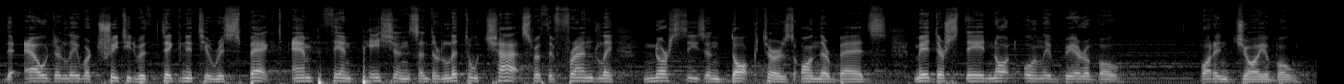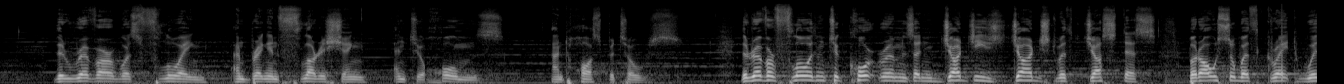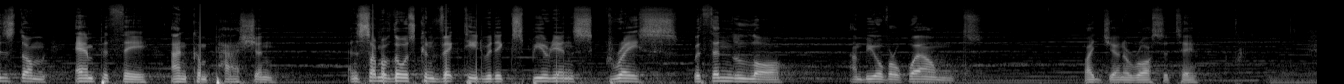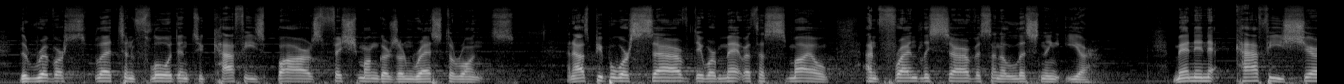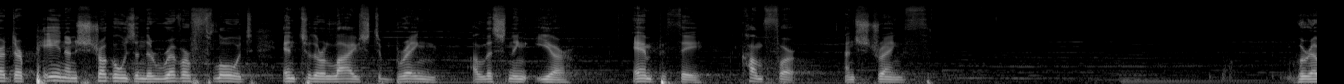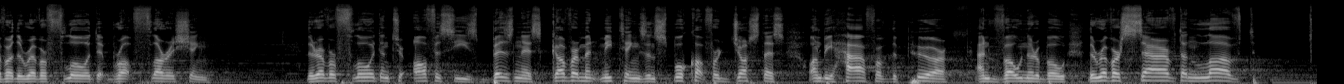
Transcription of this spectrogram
The elderly were treated with dignity, respect, empathy, and patience, and their little chats with the friendly nurses and doctors on their beds made their stay not only bearable, but enjoyable. The river was flowing and bringing flourishing into homes and hospitals. The river flowed into courtrooms, and judges judged with justice, but also with great wisdom, empathy, and compassion and some of those convicted would experience grace within the law and be overwhelmed by generosity. The river split and flowed into cafes, bars, fishmongers, and restaurants. And as people were served, they were met with a smile and friendly service and a listening ear. Many cafes shared their pain and struggles, and the river flowed into their lives to bring a listening ear empathy, comfort, and strength. Wherever the river flowed, it brought flourishing. The river flowed into offices, business, government meetings, and spoke up for justice on behalf of the poor and vulnerable. The river served and loved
